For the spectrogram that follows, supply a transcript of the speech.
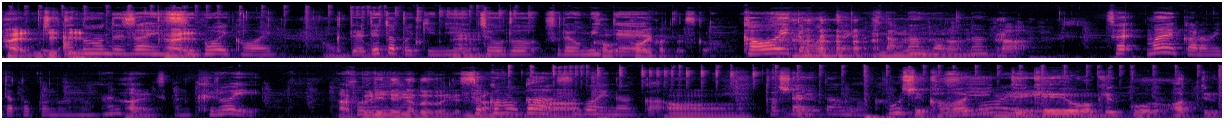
はい、あ GT。のデザインはい。すごい可愛くて、出た時にええ。ちょうどそれを見かて可愛かったですか？可愛いと思っちゃいました。うん。なんだろうなんかさ前から見たところのなんていうんですかね、黒い。あ、こういうグリルの部分ですか？そこがすい。ごいなんか確かに大胆な感じポルシェ可愛いっていう形容は結構合ってる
